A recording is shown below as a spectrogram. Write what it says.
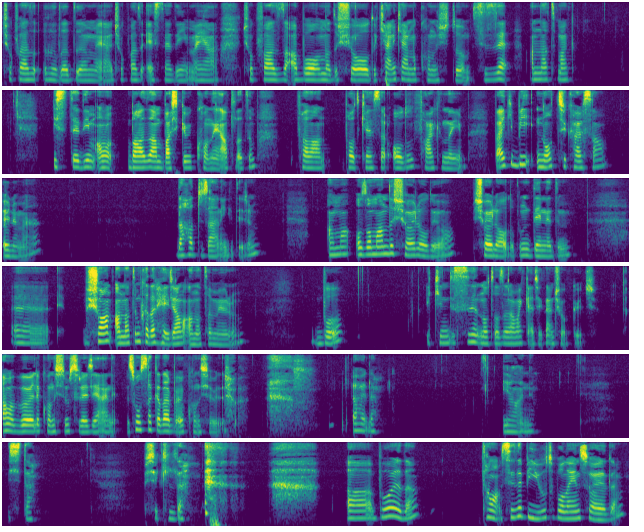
Çok fazla ığladığım veya çok fazla esnediğim veya çok fazla abo olmadı şu oldu kendi kendime konuştuğum size anlatmak istediğim ama bazen başka bir konuya atladım falan podcastler olduğunu farkındayım. Belki bir not çıkarsam önüme daha düzenli giderim. Ama o zaman da şöyle oluyor. Şöyle oldu. Bunu denedim. Ee, şu an anlattığım kadar heyecanla anlatamıyorum. Bu. İkincisi not hazırlamak gerçekten çok güç. Ama böyle konuştuğum sürece yani sonsuza kadar böyle konuşabilirim. Öyle. Yani. işte bu şekilde. Aa, bu arada tamam size bir YouTube olayını söyledim.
